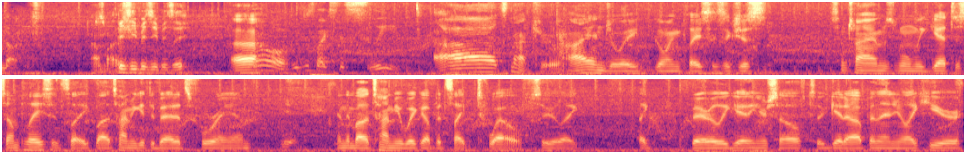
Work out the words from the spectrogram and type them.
No. How much? Busy, busy, busy. Uh, Oh, he just likes to sleep. uh, it's not true. I enjoy going places. It's just sometimes when we get to some place, it's like by the time you get to bed, it's 4 a.m. Yeah. and then by the time you wake up it's like 12 so you're like like barely getting yourself to get up and then you're like here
